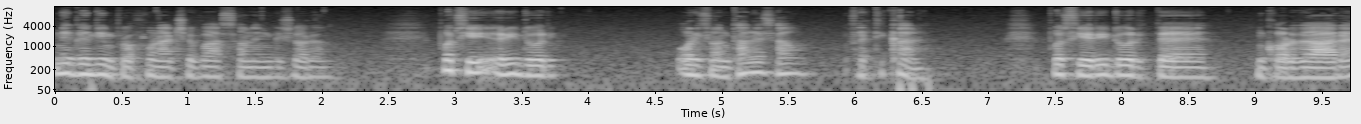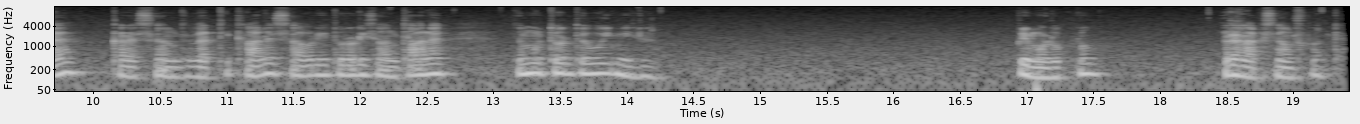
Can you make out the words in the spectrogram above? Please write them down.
ne gândim profund la ceva sau ne îngrijorăm. Pot fi riduri orizontale sau verticale. Pot fi riduri de încordare, care sunt verticale, sau riduri orizontale, de multe ori de uimire. Primul lucru, relaxăm fruntea.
